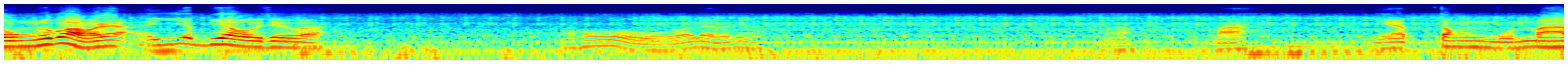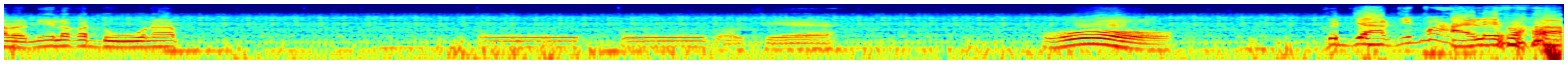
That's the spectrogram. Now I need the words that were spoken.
ตรงหรือเปล่าวะเนี่ยไอ้เยี่ยเบี้ยวใช่ปะโอ้โหอะไรวะเนี่ยมาเนี่ยต้องหมุนมาแบบนี้แล้วก็ดูนะครับปึ๊บปึ๊บโอเคโอ้ ขึ้นยากยิ่หายเลยว่ะ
